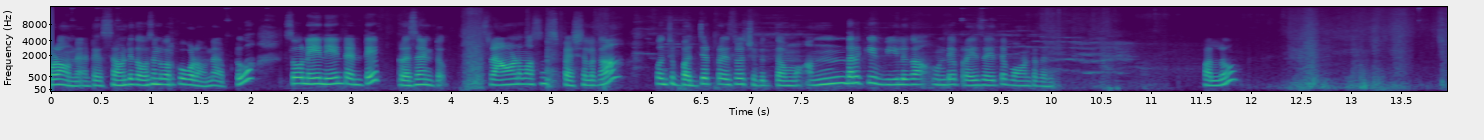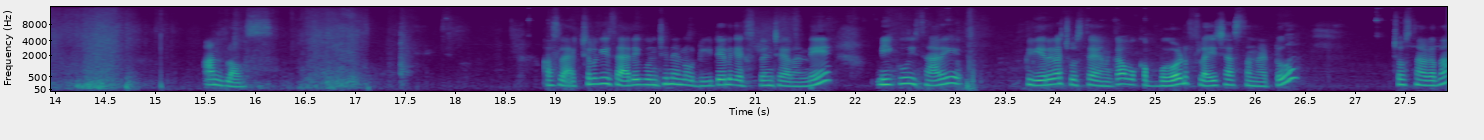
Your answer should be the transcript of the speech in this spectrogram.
కూడా ఉన్నాయి. అంటే సెవెంటీ థౌసండ్ వరకు కూడా ఉన్నాయి అప్ టు సో నేనేంటంటే ప్రజెంట్ శ్రావణ మాసం స్పెషల్గా కొంచెం బడ్జెట్ ప్రైస్లో చూపిస్తాము అందరికీ వీలుగా ఉండే ప్రైస్ అయితే బాగుంటుందండి. పళ్ళు. అండ్ బ్లౌజ్ అసలు యాక్చువల్గా ఈ శారీ గురించి నేను డీటెయిల్గా ఎక్స్ప్లెయిన్ చేయాలండి. మీకు ఈ శారీ క్లియర్గా చూస్తే కనుక ఒక బర్డ్ ఫ్లై చేస్తున్నట్టు చూస్తున్నారు కదా.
